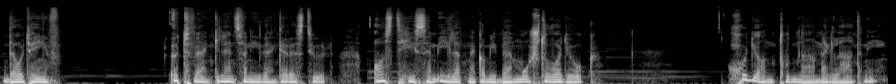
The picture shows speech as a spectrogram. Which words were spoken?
De hogyha én 50-90 éven keresztül azt hiszem életnek, amiben most vagyok, hogyan tudnám meglátni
